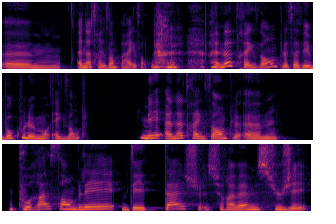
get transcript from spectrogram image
euh, un autre exemple par exemple, un autre exemple, ça fait beaucoup le mot exemple, mais un autre exemple euh, pour rassembler des tâches sur un même sujet.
